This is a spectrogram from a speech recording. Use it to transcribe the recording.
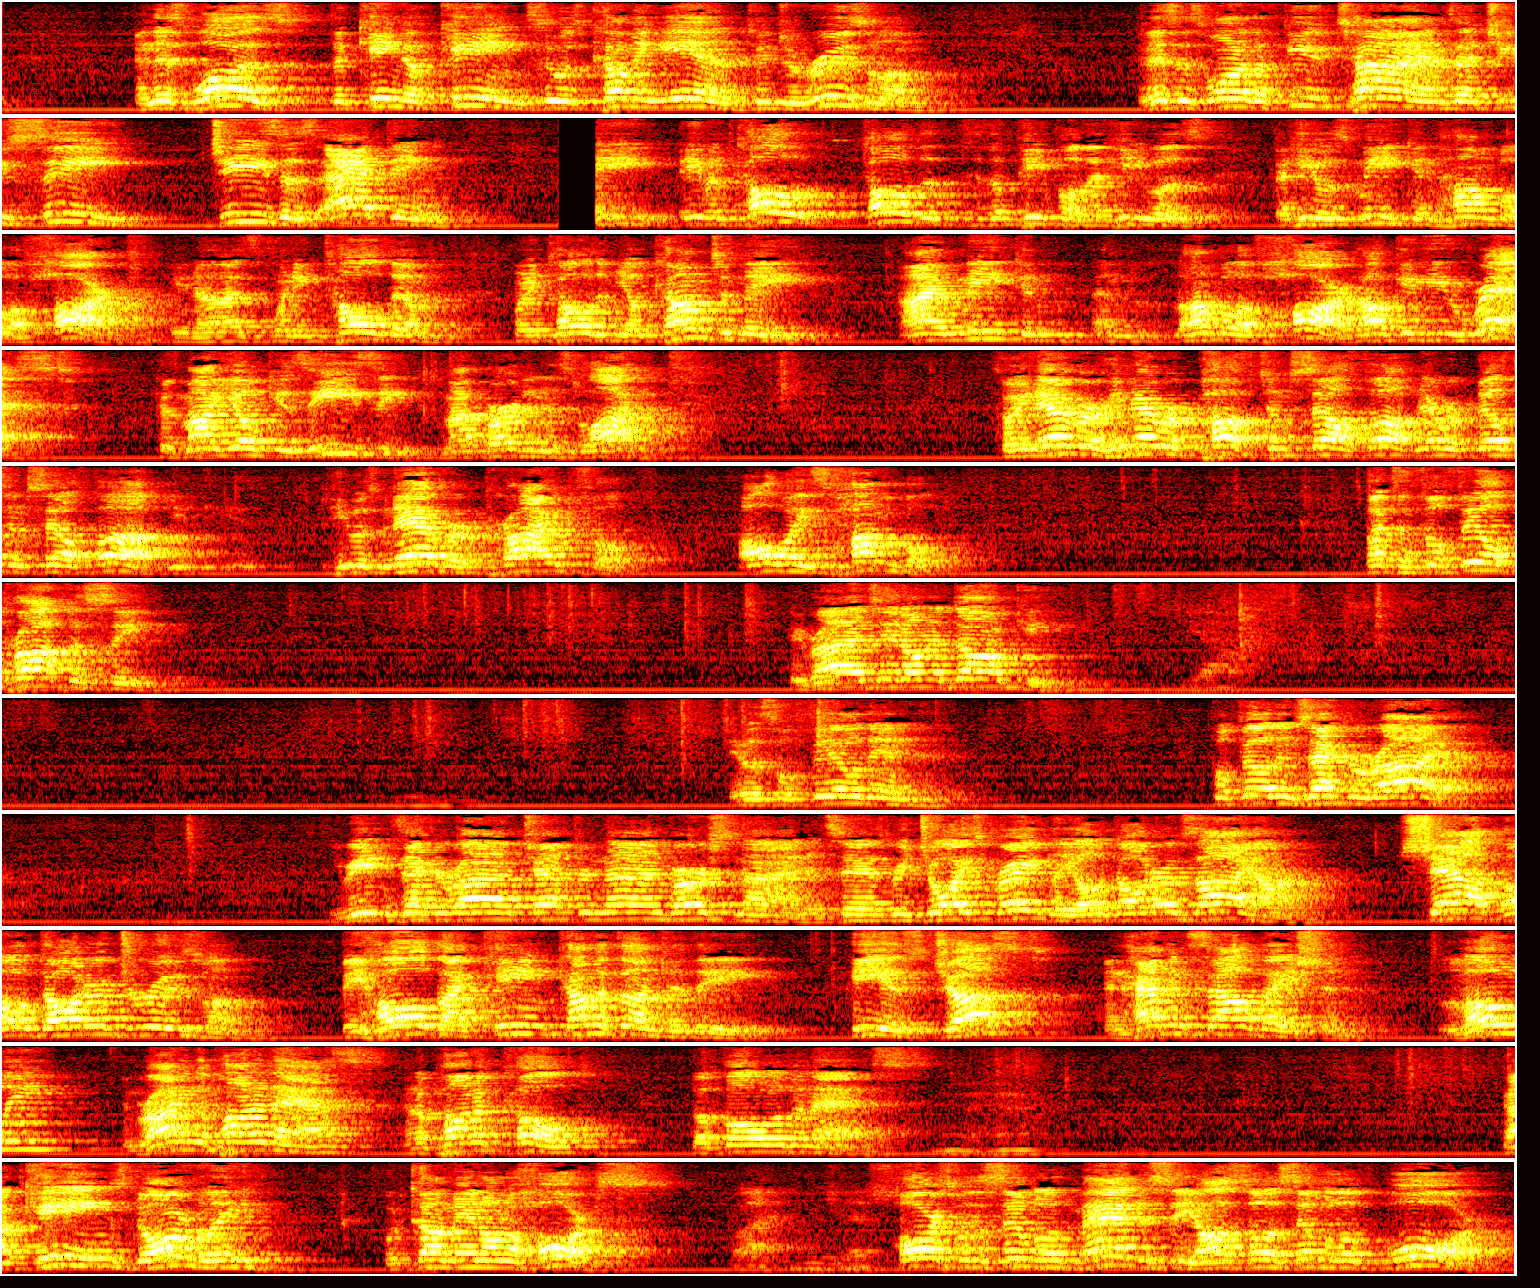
And this was the King of Kings who was coming in to Jerusalem. This is one of the few times that you see Jesus acting. He even told, told the, the people that he was that he was meek and humble of heart. You know, as when he told them, when he told them, You'll come to me. I am meek and, and humble of heart. I'll give you rest. Because my yoke is easy, my burden is light. So he never, he never puffed himself up, never built himself up. He was never prideful, always humble. But to fulfill prophecy, he rides in on a donkey. Yeah. It was fulfilled in fulfilled in Zechariah. You read in Zechariah chapter 9, verse 9, it says, Rejoice greatly, O daughter of Zion. Shout, O daughter of Jerusalem. Behold, thy king cometh unto thee. He is just and having salvation, lowly and riding upon an ass and upon a colt, the foal of an ass. Mm-hmm. Now, kings normally would come in on a horse. Right. Yes. Horse was a symbol of majesty, also a symbol of war.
